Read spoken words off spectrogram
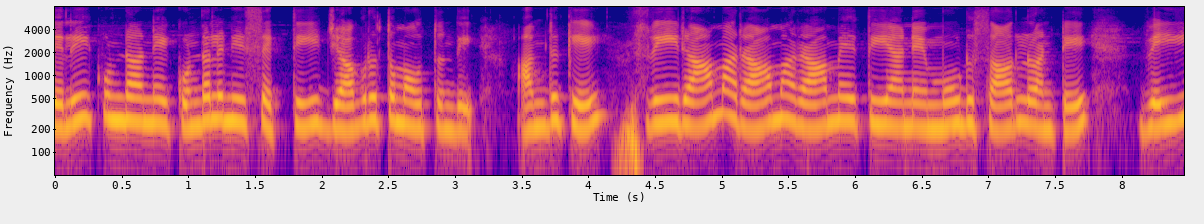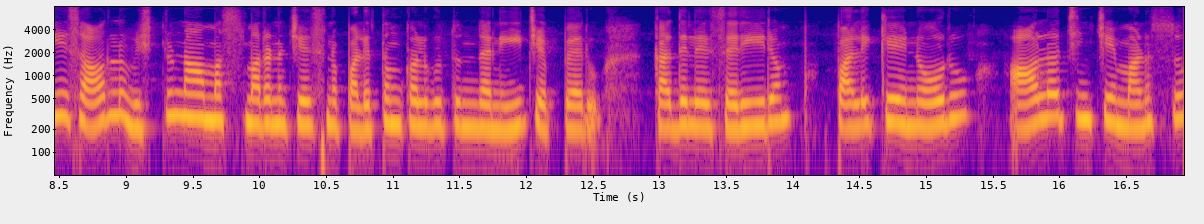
తెలియకుండానే కుండలిని శక్తి జాగృతమవుతుంది. అందుకే శ్రీరామ రామ రామేతి అనే మూడు సార్లు అంటే వెయ్యి సార్లు విష్ణునామస్మరణ చేసిన ఫలితం కలుగుతుందని చెప్పారు. కదిలే శరీరం పలికే నోరు ఆలోచించే మనస్సు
